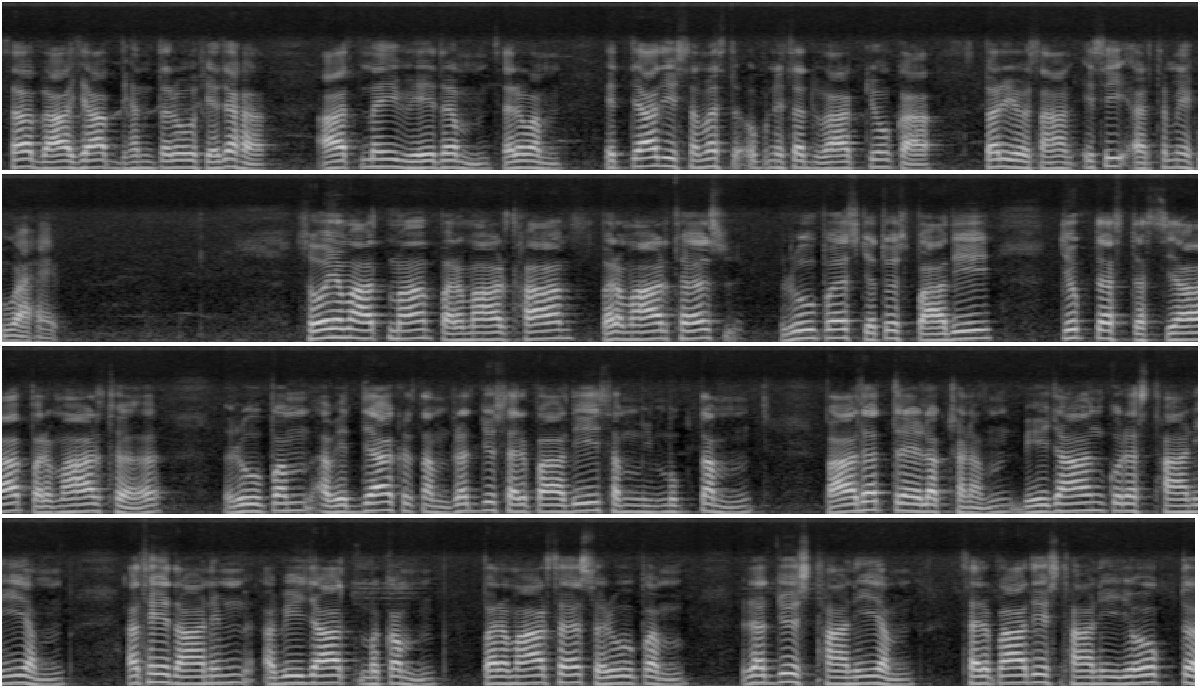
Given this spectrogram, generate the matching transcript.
स बाह्याभ्यंतरो ह्यज आत्मवेदम सर्व इत्यादि समस्त उपनिषद वाक्यों का पर्यवसान इसी अर्थ में हुआ है। सोयम आत्मा परमार्था परमार्थ रूप चतुष्पादी युक्त परमार्थ रूपम अविद्याकृत रज्जु सर्पादी संमुक्त पादत्रयलक्षण बीजाकुरस्थनीय अथेदानीम अबीजात्मक परमार्थस्वरूप रज्जुस्थनीय सर्पादिस्थानीयोक्त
